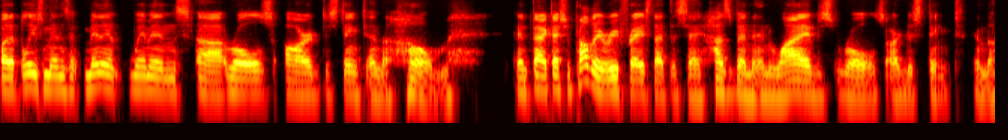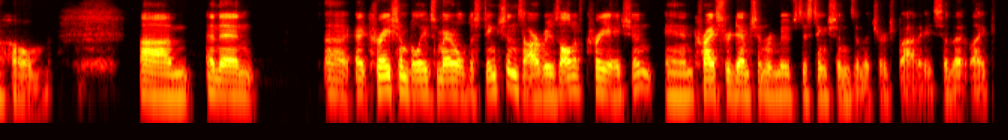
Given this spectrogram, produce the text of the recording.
but it believes men's, men and women's uh, roles are distinct in the home. In fact, I should probably rephrase that to say husband and wives' roles are distinct in the home. Um, and then uh, creation believes marital distinctions are a result of creation, and Christ's redemption removes distinctions in the church body so that, like,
